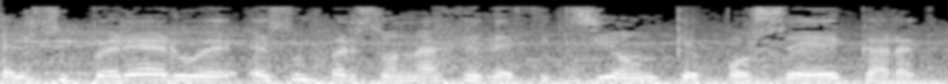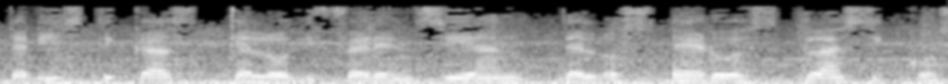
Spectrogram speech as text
El superhéroe es un personaje de ficción que posee características que lo diferencian de los héroes clásicos.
